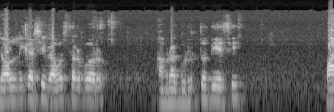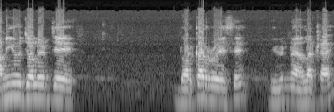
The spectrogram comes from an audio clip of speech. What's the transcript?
জল নিকাশি ব্যবস্থার উপর আমরা গুরুত্ব দিয়েছি। পানীয় জলের যে দরকার রয়েছে বিভিন্ন এলাকায়,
